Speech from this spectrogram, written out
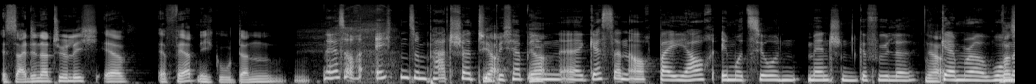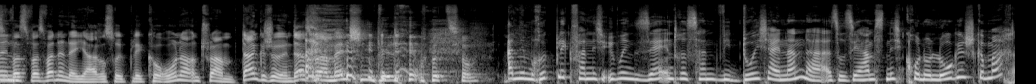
Es sei denn natürlich, er er fährt nicht gut, dann. Er ist auch echt ein sympathischer Typ. Ja, ich habe ja. ihn äh, gestern auch bei Jauch Emotionen, Menschen, Gefühle, ja. Gamera, Woman. Was, was, was war denn der Jahresrückblick? Corona und Trump. Dankeschön, das war Menschenbild, Emotionen. An dem Rückblick fand ich übrigens sehr interessant, wie durcheinander. Also sie haben es nicht chronologisch gemacht,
